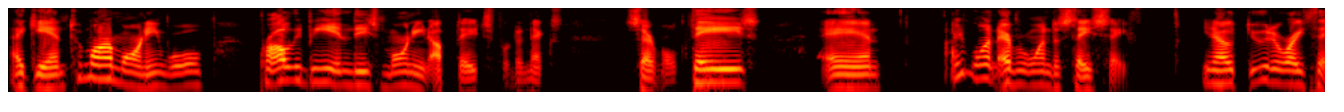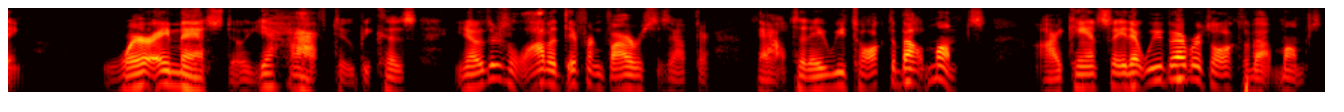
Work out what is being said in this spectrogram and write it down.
again tomorrow morning. We'll probably be in these morning updates for the next several days. And I want everyone to stay safe. You know, do the right thing. Wear a mask still. You have to because, you know, there's a lot of different viruses out there. Now, today we talked about mumps. I can't say that we've ever talked about mumps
